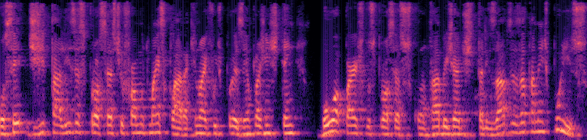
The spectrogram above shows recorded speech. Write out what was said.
você digitaliza esse processo de forma muito mais clara. Aqui no iFood, por exemplo, a gente tem boa parte dos processos contábeis já digitalizados exatamente por isso.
